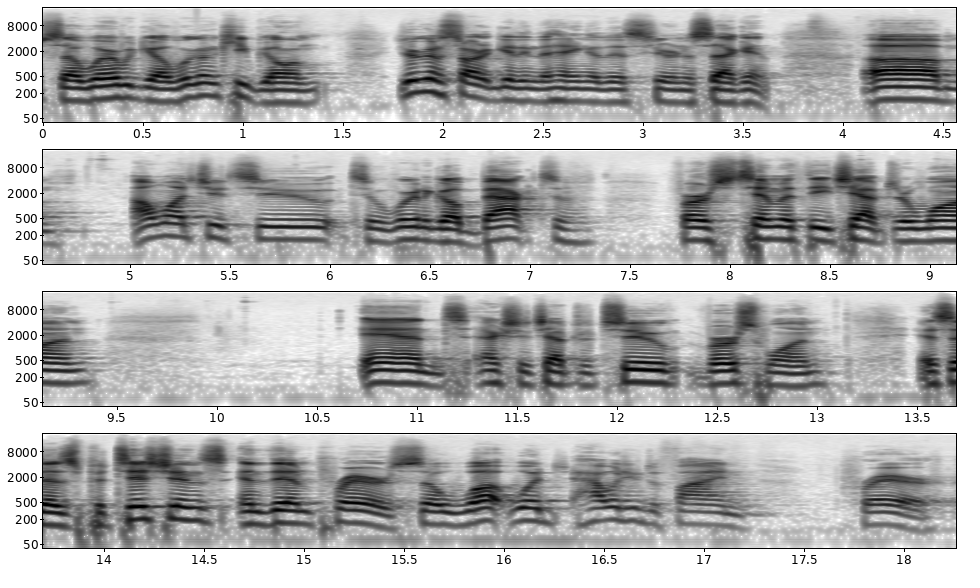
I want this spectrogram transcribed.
so. Where we go, we're gonna keep going. You're gonna start getting the hang of this here in a second. Um, I want you to to we're gonna go back to First Timothy chapter one, and actually chapter two, verse one. It says petitions and then prayers. So what would how would you define prayer?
